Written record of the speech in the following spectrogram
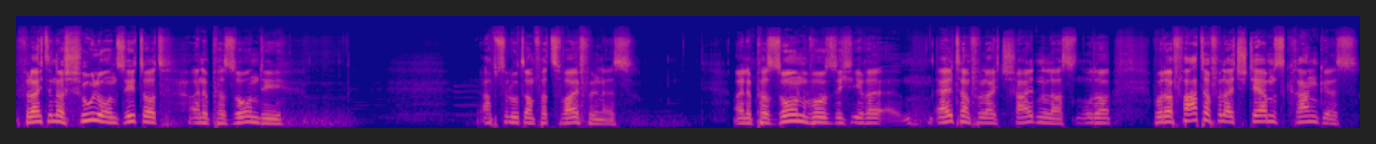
vielleicht in der Schule und seht dort eine Person, die absolut am Verzweifeln ist. Eine Person, wo sich ihre Eltern vielleicht scheiden lassen oder wo der Vater vielleicht sterbenskrank ist.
